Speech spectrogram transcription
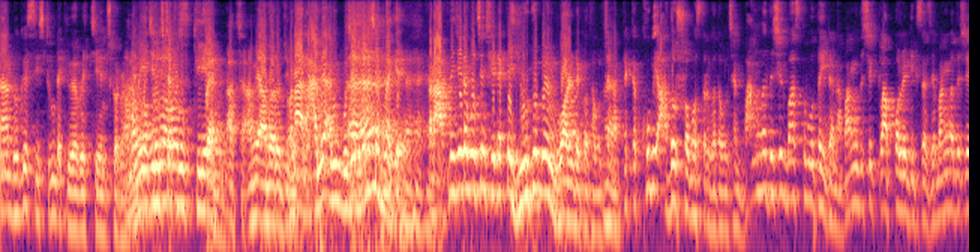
না ঢুকে সিস্টেমটা কীভাবে চেঞ্জ করবেন? আমি এই জিনিসটা খুব ক্লিয়ার আচ্ছা আমি আবারও না না, আমি আমি বুঝাতে হ্যাঁ, পারছি হ্যাঁ, আপনাকে। হ্যাঁ, হ্যাঁ, কারণ আপনি যেটা বলছেন সেটা একটা ইউটোপিয়ান ওয়ার্ল্ডের কথা বলছেন। আপনি একটা খুবই আদর্শ অবস্থার কথা বলছেন। বাংলাদেশের বাস্তবতা এটা না। বাংলাদেশের ক্লাব পলিটিক্স আছে বাংলাদেশে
